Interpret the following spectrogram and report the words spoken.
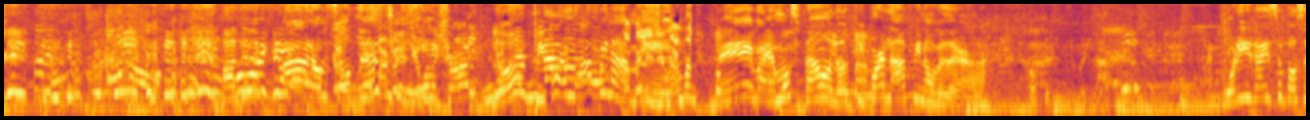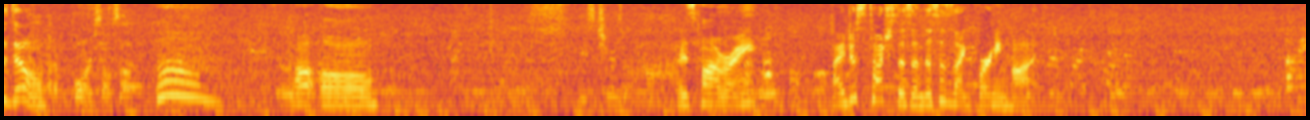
How did it oh feel? God, I'm so My baby, dizzy. you want to try? No, people are laughing at My baby, me. you remember? Babe, I almost fell. Look, people are laughing over there. Okay. And what are you guys supposed to do? Gotta pour ourselves up. Uh-oh. These chairs are hot. It's hot, right? I just touched this and this is like burning hot. Okay,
